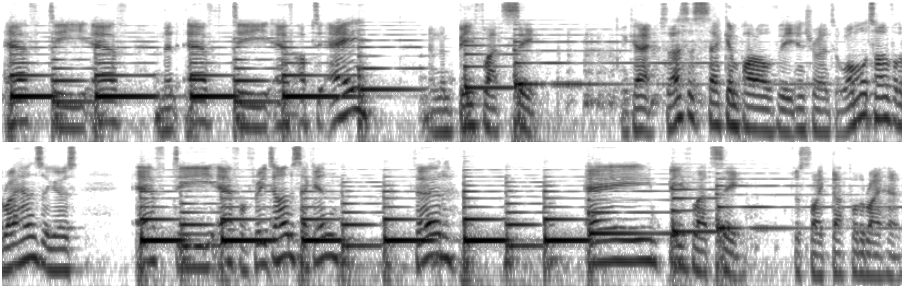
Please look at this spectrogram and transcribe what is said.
F, D, F, and then F, D, F up to A, and then B flat C. Okay, so that's the second part of the instrumental. One more time for the right hand, so it goes F, D, F for three times, second, third, A, B flat C. Just like that for the right hand.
